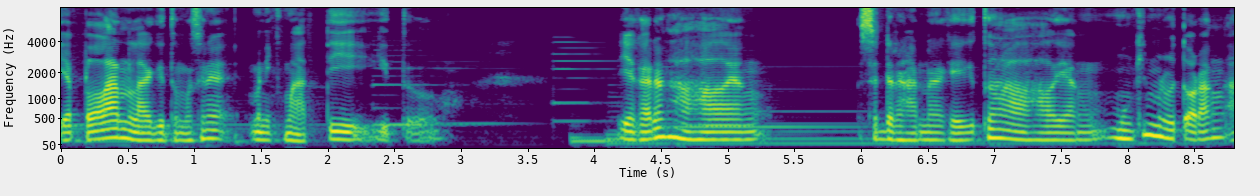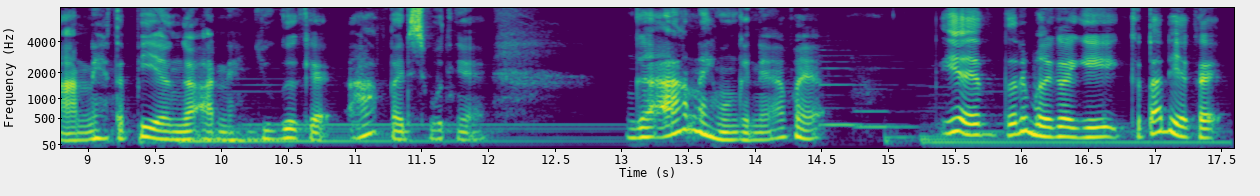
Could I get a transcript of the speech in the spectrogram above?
ya pelan lah gitu maksudnya menikmati gitu. Ya kadang hal-hal yang sederhana kayak gitu hal-hal yang mungkin menurut orang aneh tapi ya nggak aneh juga kayak apa ya disebutnya nggak aneh mungkin ya apa ya? Iya tadi balik lagi ke tadi ya kayak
